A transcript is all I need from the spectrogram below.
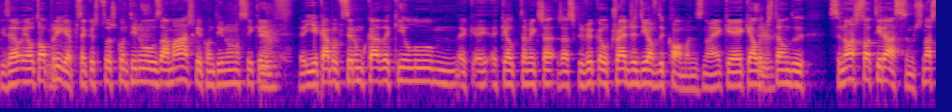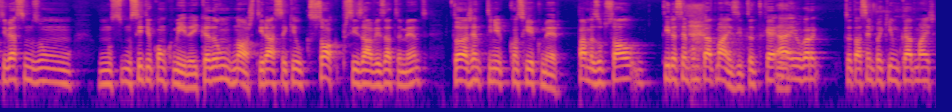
É, é o tal perigo, é por isso é que as pessoas continuam a usar máscara, continuam não sei o quê, É. e acaba por ser um bocado aquilo, hum, aquele que também que já, já se escreveu, que é o tragedy of the commons, não é? Que é aquela Sim. questão de se nós só tirássemos, se nós tivéssemos um, um, um sítio com comida e cada um de nós tirasse aquilo que só que precisava exatamente, toda a gente tinha, conseguia comer. Pá, mas o pessoal tira sempre um bocado mais e portanto, quer, ah, eu agora portanto, há sempre aqui um bocado mais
